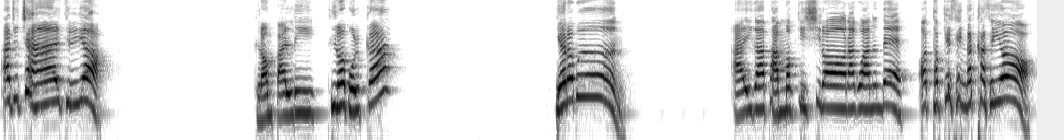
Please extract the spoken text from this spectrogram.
아주 잘 들려. 그럼 빨리 들어볼까? 여러분! 아이가 밥 먹기 싫어라고 하는데 어떻게 생각하세요?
